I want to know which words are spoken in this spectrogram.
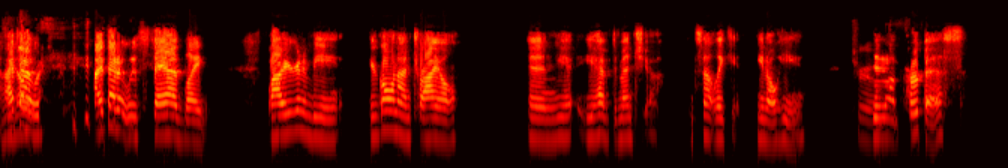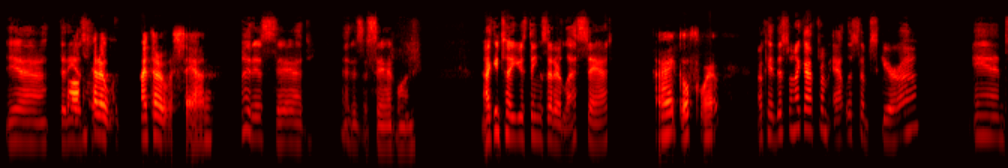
I, I thought it right? I thought it was sad. Like, wow, you're going to be, you're going on trial and you, you have dementia. It's not like, you know, he True. did it on purpose. Yeah, that I he is. thought it, I thought it was sad. It is sad. That is a sad one. I can tell you things that are less sad. All right, go for it. Okay, this one I got from Atlas Obscura. And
